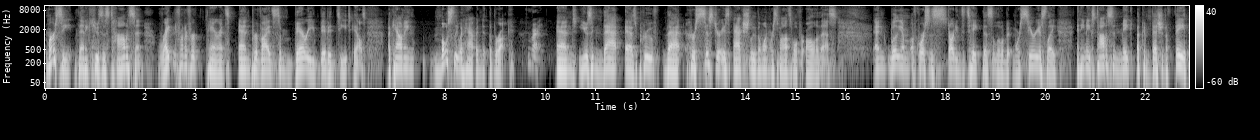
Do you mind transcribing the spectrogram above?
Mercy then accuses Thomasin right in front of her parents and provides some very vivid details, accounting mostly what happened at the brook right. and using that as proof that her sister is actually the one responsible for all of this. And William, of course, is starting to take this a little bit more seriously. And he makes Thomasin make a confession of faith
